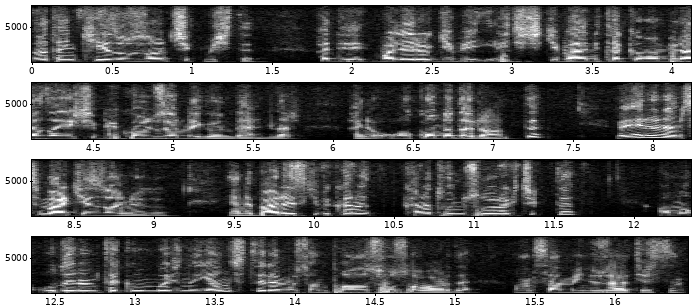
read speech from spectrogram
Zaten Chiesa o sezon çıkmıştı. Hadi Valero gibi, Ilicic gibi hani takımın biraz daha yaşı büyük oyuncularını da gönderdiler. Hani o konuda da rahattı. Ve en önemlisi merkezde oynuyordu. Yani Berreski bir kanat, kanat oyuncusu olarak çıktı. Ama o dönem takımın başında yanlış hatırlamıyorsam Paul Sousa vardı. Antsan beni düzeltirsin.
